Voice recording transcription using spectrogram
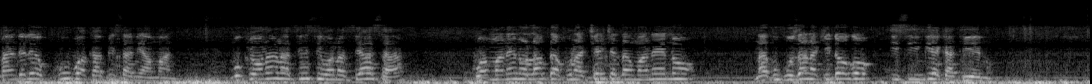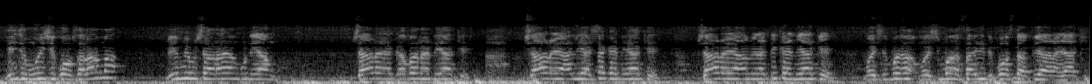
maendeleo kubwa kabisa ni amani. Mkionana sisi wanasiasa kwa maneno, labda kuna cheche za maneno na kuguzana kidogo, isiingie kati yenu. Ninyi muishi kwa usalama. Mimi mshahara yangu ni yangu, mshahara ya gavana ni yake, mshahara ya Ali Ashaka ni yake, mshahara ya Aminadika ni yake, Mheshimiwa Mheshimiwa Saidi Posta pia ana yake,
